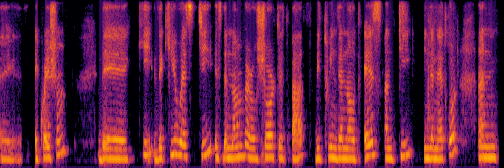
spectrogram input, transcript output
uh, equation, the, key, the QST is the number of shorted paths between the node S and T in the network, and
